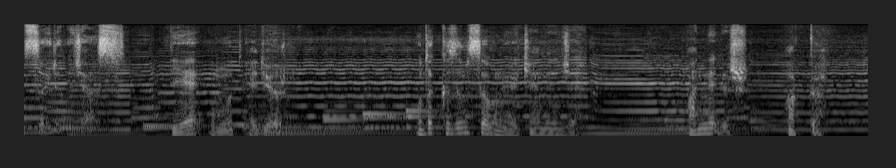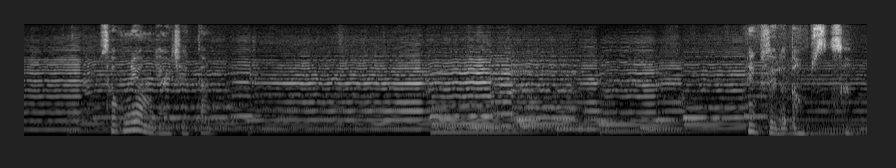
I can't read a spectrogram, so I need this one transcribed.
sıyrılacağız diye umut ediyorum. O da kızını savunuyor kendince. Annedir, hakkı. Savunuyor mu gerçekten? Ne güzel adamsın sen.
